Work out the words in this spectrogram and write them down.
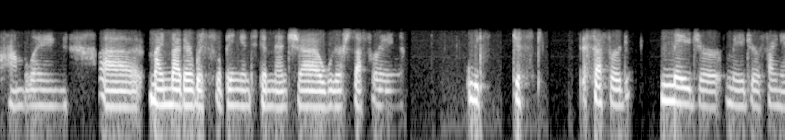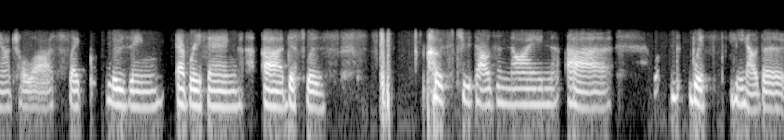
crumbling, uh, my mother was slipping into dementia, we were suffering. We just suffered major, major financial loss, like losing everything. Uh, this was post 2009 uh, with you know the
